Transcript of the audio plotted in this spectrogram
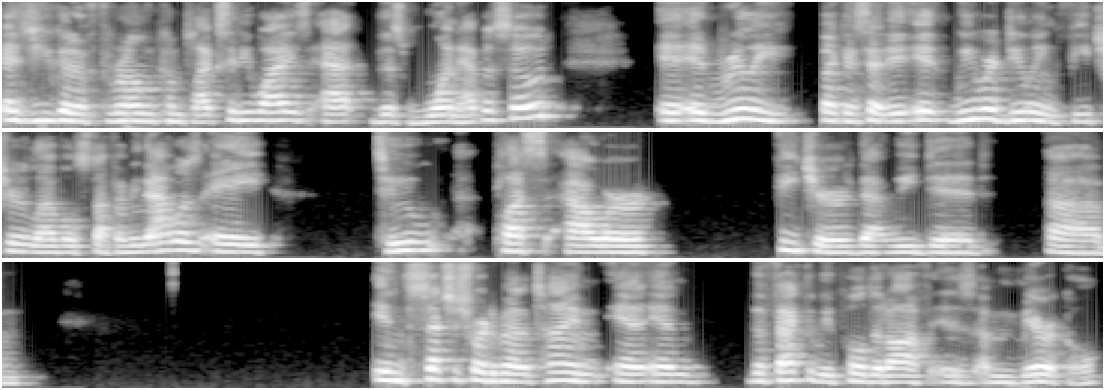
as you could have thrown complexity wise at this one episode. It, it really, like I said, it, it we were doing feature level stuff. I mean, that was a two plus hour feature that we did um, in such a short amount of time and, and, the fact that we pulled it off is a miracle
